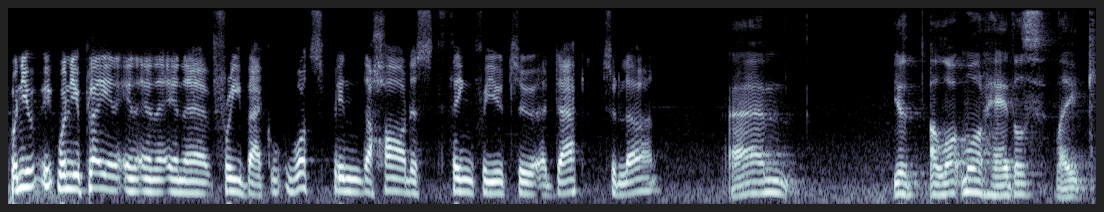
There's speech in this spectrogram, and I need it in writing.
When you when you play in in, in a free back, what's been the hardest thing for you to adapt to learn? Um, you're a lot more headers like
